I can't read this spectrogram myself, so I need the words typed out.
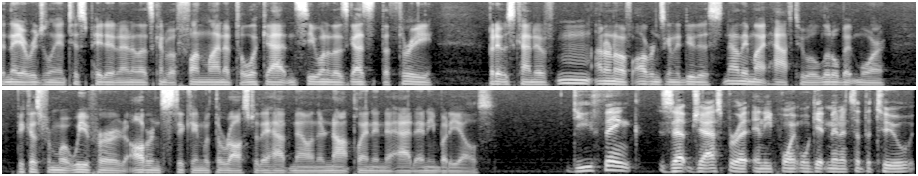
than they originally anticipated. And I know that's kind of a fun lineup to look at and see one of those guys at the three. But it was kind of, mm, I don't know if Auburn's going to do this. Now they might have to a little bit more because from what we've heard, Auburn's sticking with the roster they have now and they're not planning to add anybody else. Do you think Zep Jasper at any point will get minutes at the two,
